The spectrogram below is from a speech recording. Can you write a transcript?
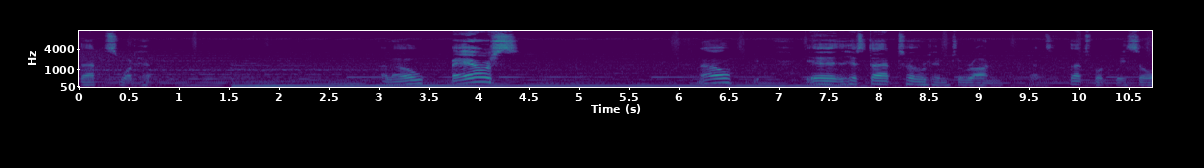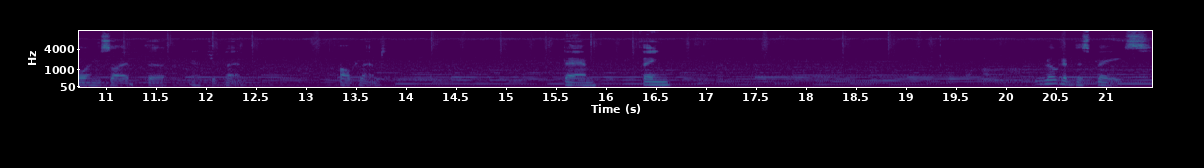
That's what happened. Hello? Bears? No? Yeah, his dad told him to run. That's, that's what we saw inside the uh, energy plant. Power plant. Damn thing. Look at this place.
